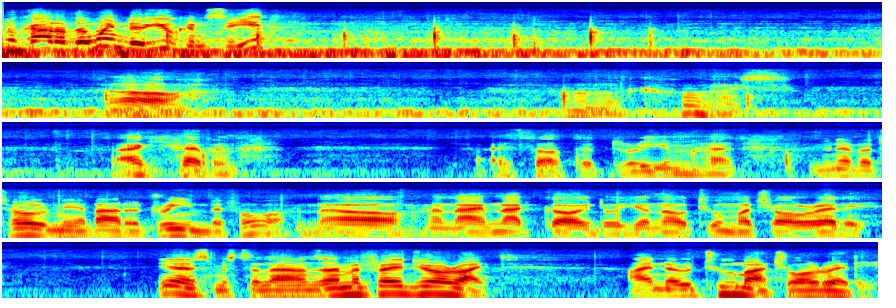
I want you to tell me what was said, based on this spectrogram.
Look out of the window, you can see it. Oh. Of course. Thank heaven. I thought the dream had. You never told me about a dream before. No, and I'm not going to. You know too much already. Yes, Mr. Lowndes, I'm afraid you're right. I know too much already.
